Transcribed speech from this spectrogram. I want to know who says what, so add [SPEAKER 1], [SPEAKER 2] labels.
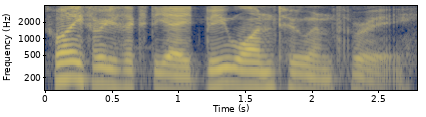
[SPEAKER 1] 2368, B1, 2, and 3.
